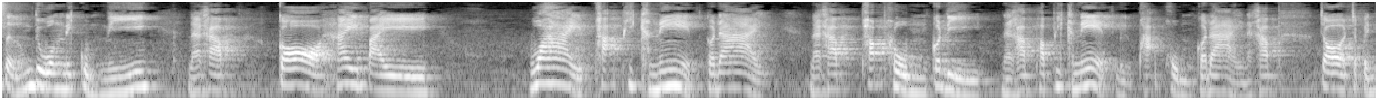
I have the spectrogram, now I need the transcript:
เสริมดวงในกลุ่มนี้นะครับ ก็ให้ไป ไหว้พระพิคเนตก็ได้นะครับ พระพรหมก็ดีนะครับ พระพิคเนตหรือพระพรหมก็ได้นะครับก็จะเป็น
